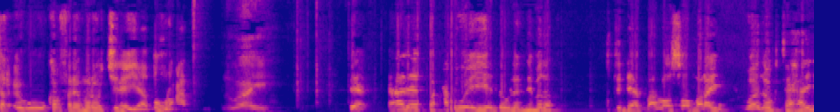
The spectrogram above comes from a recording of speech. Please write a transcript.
sharcigu uu ka faramaroojinaya duhur cad waaye adeer waxa weeye dowladnimada waqti dheer baa loo soo maray waad og tahay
